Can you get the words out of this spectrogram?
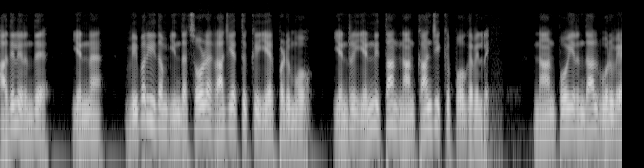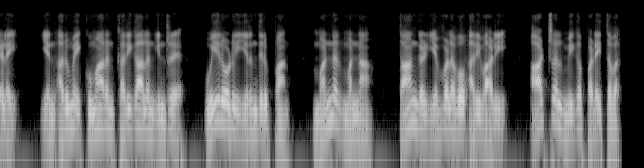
அதிலிருந்து என்ன விபரீதம் இந்த சோழ ராஜ்யத்துக்கு ஏற்படுமோ? என்று எண்ணித்தான் நான் காஞ்சிக்கு போகவில்லை. நான் போயிருந்தால் ஒருவேளை என் அருமை குமாரன் கரிகாலன் இன்று உயிரோடு இருந்திருப்பான். மன்னர் மன்னா தாங்கள் எவ்வளவோ அறிவாளி ஆற்றல் மிக படைத்தவர்.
